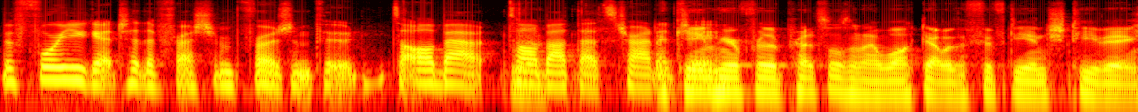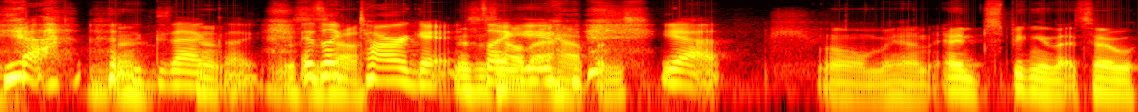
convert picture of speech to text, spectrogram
before you get to the fresh and frozen food. It's all about it's all about that strategy. I came here for the pretzels, and I walked out with a 50 inch TV. Yeah, exactly. This It's like how- Target. this it's is like how that happens. Yeah. Oh man! And speaking of that, so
